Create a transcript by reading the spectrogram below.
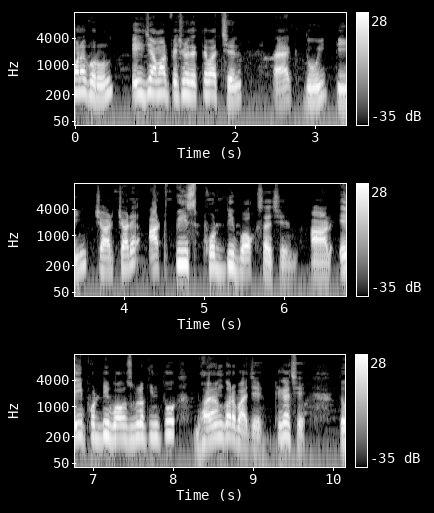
মনে করুন, এই যে আমার পেছনে দেখতে পাচ্ছেন, এক, দুই, তিন, চার, চারে আট পিস ফোর ডি বক্স আছে। আর এই ফোর ডি বক্সগুলো কিন্তু ভয়ঙ্কর বাজে, ঠিক আছে? তো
